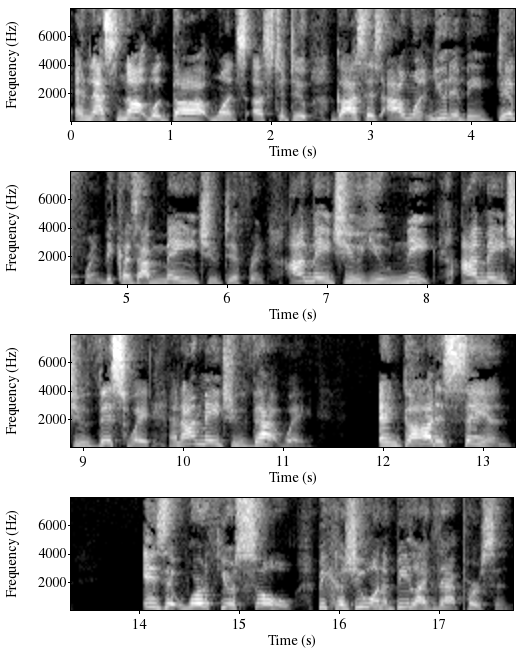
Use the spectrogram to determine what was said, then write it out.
And that's not what God wants us to do. God says, I want you to be different because I made you different. I made you unique. I made you this way and I made you that way. And God is saying, is it worth your soul because you want to be like that person?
